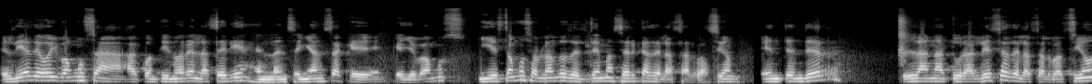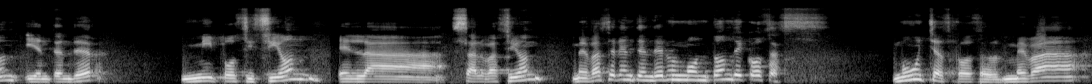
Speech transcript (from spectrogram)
El día de hoy vamos a, continuar en la serie, en la enseñanza que, que llevamos, y estamos hablando del tema acerca de la salvación. Entender la naturaleza de la salvación y entender mi posición en la salvación me va a hacer entender un montón de cosas, muchas cosas. Me va,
